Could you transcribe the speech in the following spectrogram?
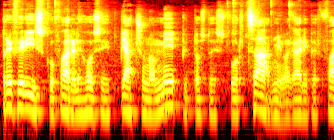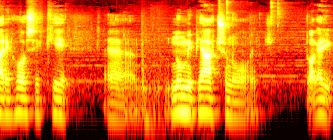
preferisco fare le cose che piacciono a me piuttosto che sforzarmi magari per fare cose che eh, non mi piacciono, magari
